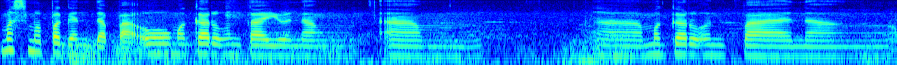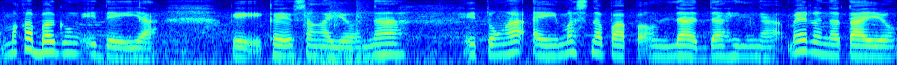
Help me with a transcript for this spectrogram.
mas mapaganda pa o magkaroon tayo ng um, uh, magkaroon pa ng makabagong ideya. Okay, kayo sa ngayon na ito nga ay mas napapaunlad dahil nga meron na tayong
